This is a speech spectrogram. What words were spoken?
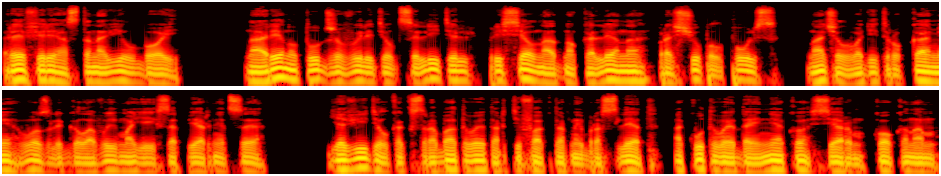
Рефери остановил бой. На арену тут же вылетел целитель, присел на одно колено, прощупал пульс, начал водить руками возле головы моей соперницы. Я видел, как срабатывает артефакторный браслет, окутывая Дайнеко серым коконом.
